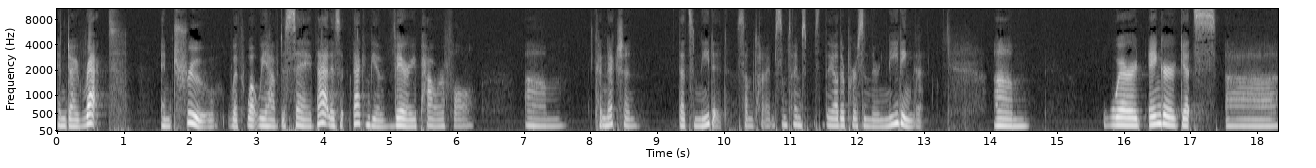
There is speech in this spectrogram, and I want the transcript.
and direct and true with what we have to say that is that can be a very powerful um, connection that's needed sometimes. Sometimes the other person, they're needing that. Um, where anger gets uh,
